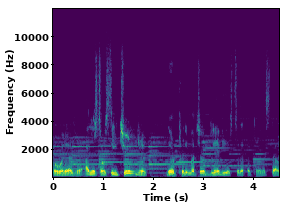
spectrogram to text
or whatever. I just don't see children. They're pretty much oblivious to that kind of stuff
